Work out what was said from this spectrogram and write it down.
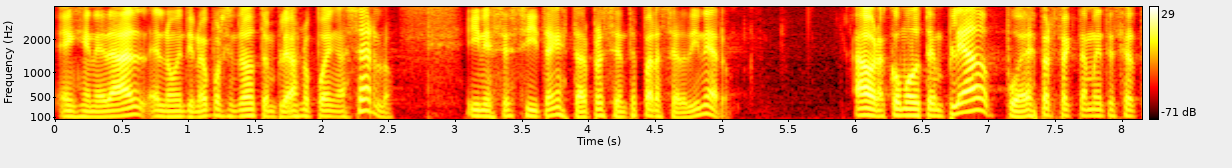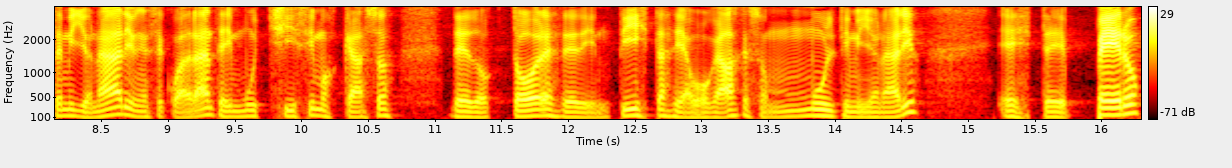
En general, el 99% de los autoempleados no pueden hacerlo y necesitan estar presentes para hacer dinero. Ahora, como autoempleado, puedes perfectamente serte millonario en ese cuadrante. Hay muchísimos casos de doctores, de dentistas, de abogados que son multimillonarios este, pero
